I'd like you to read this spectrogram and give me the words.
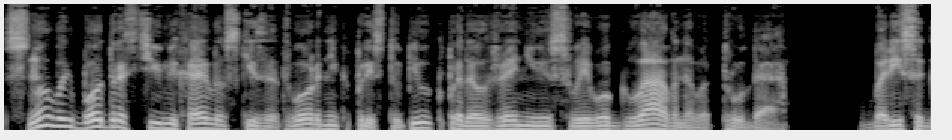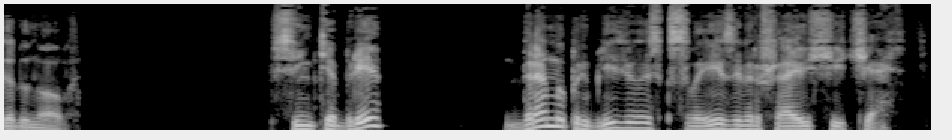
С новой бодростью Михайловский затворник приступил к продолжению своего главного труда — Бориса Годунова. В сентябре драма приблизилась к своей завершающей части.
